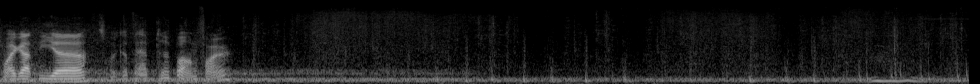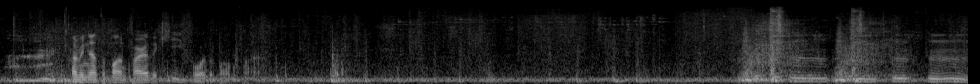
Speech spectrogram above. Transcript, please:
That's why I got the, uh, why I got that uh, bonfire. I mean, not the bonfire, the key for the bonfire. Mm, mm, mm, mm.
